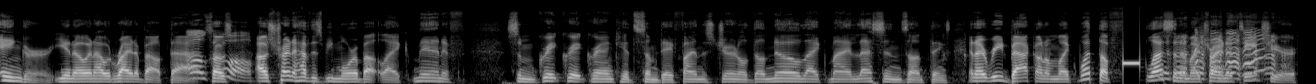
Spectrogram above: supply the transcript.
anger, you know, and I would write about that. Oh, so I was. I was trying to have this be more about like, man, if some great great grandkids someday find this journal, they'll know like my lessons on things. And I read back on them like, what the f- lesson am I trying to teach here?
